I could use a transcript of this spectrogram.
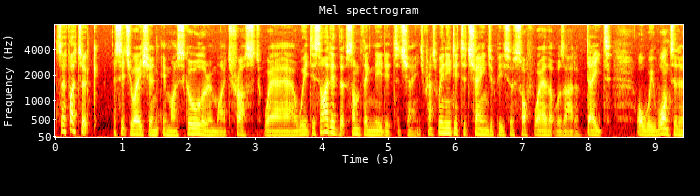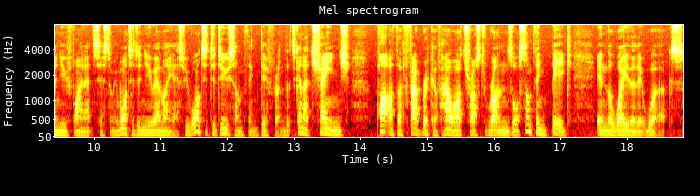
So, if I took a situation in my school or in my trust where we decided that something needed to change, perhaps we needed to change a piece of software that was out of date, or we wanted a new finance system, we wanted a new MIS, we wanted to do something different that's going to change part of the fabric of how our trust runs or something big in the way that it works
